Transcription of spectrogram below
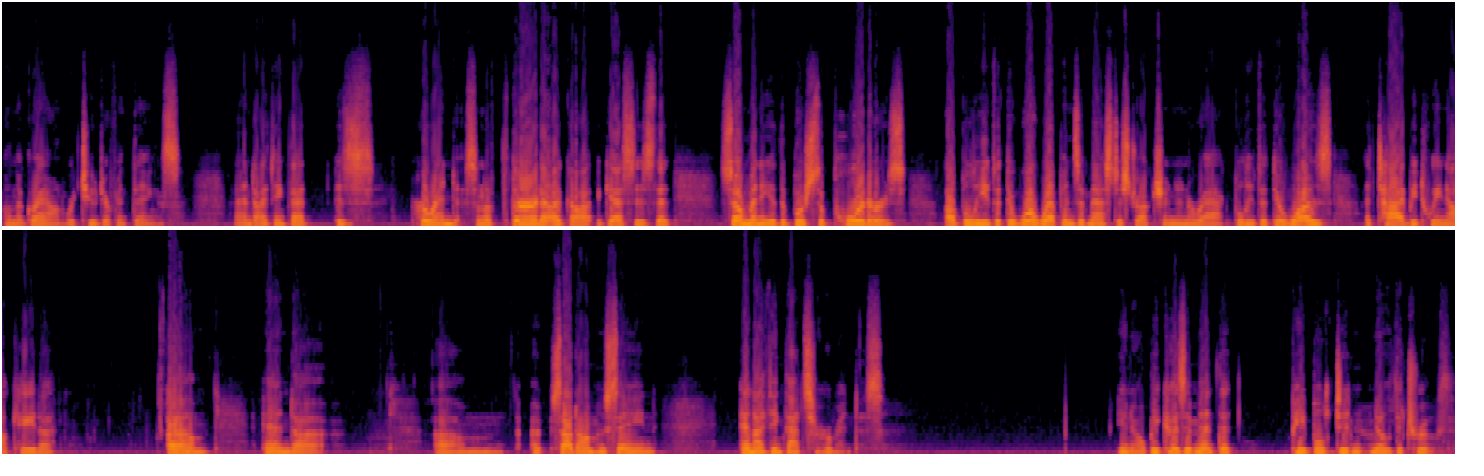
on the ground were two different things, and I think that is horrendous. And a third, I guess, is that so many of the Bush supporters uh, believed that there were weapons of mass destruction in Iraq, believed that there was a tie between Al Qaeda um, and uh, um, uh, Saddam Hussein, and I think that's horrendous. You know, because it meant that people didn't know the truth,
